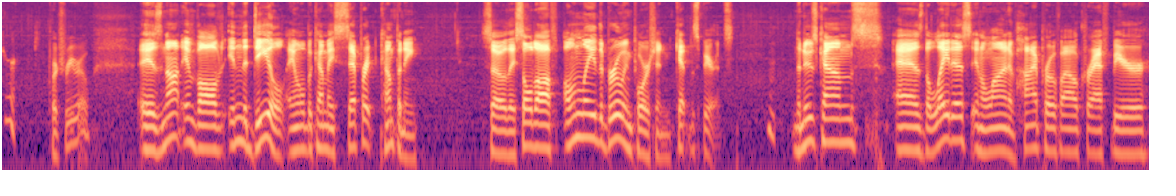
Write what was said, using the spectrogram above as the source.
Sure. Portrero, is not involved in the deal and will become a separate company. So they sold off only the brewing portion, kept the spirits. The news comes as the latest in a line of high-profile craft beer,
